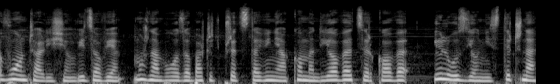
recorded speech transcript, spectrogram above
włączali się widzowie. Można było zobaczyć przedstawienia komediowe, cyrkowe, iluzjonistyczne,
